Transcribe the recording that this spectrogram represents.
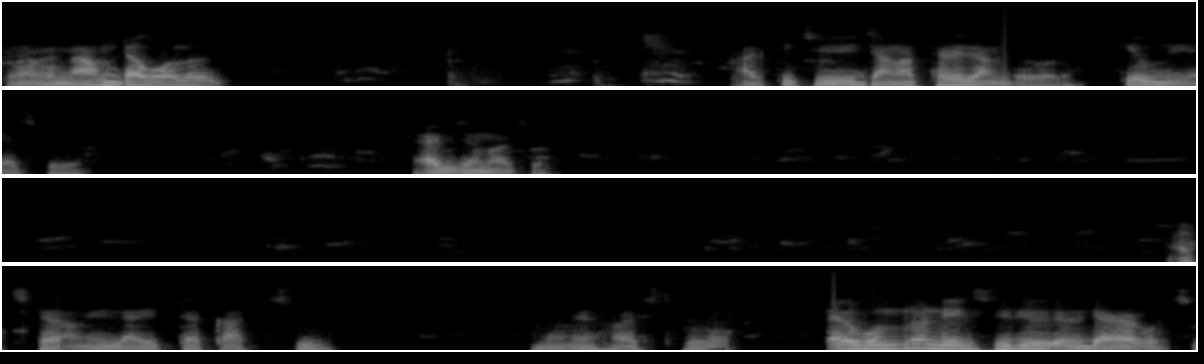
তোমাদের নামটা বলো। আর কিছু জানার থাকে, জানতে পারো। কেউ নেই আজকে। একজন আছে। আচ্ছা আমি লাইটটা কাটছি। মনে হয় স্লো। বন্ধুরা নেক্সট ভিডিওতে আমি দেখা করছি।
